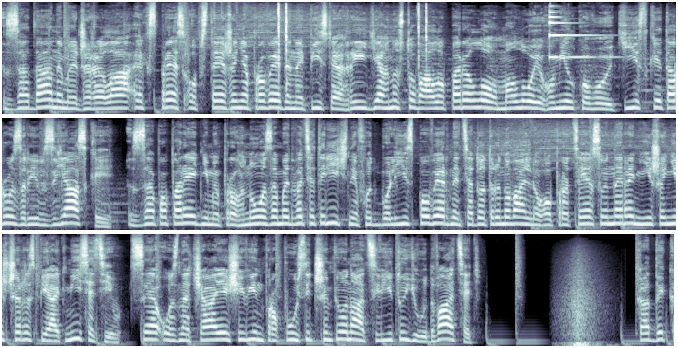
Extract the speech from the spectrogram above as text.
За даними джерела, експрес-обстеження, проведене після гри, діагностувало перелом малої гомілкової кістки та розрив зв'язки. За попередніми прогнозами, 20-річний футболіст повернеться до тренувального процесу не раніше ніж через 5 місяців. Це означає, що він пропустить чемпіонат світу Ю-20. КДК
